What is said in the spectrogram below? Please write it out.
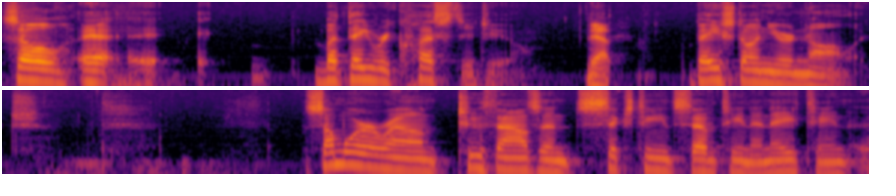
So, uh, but they requested you Yep. based on your knowledge. Somewhere around 2016, 17, and 18, uh,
